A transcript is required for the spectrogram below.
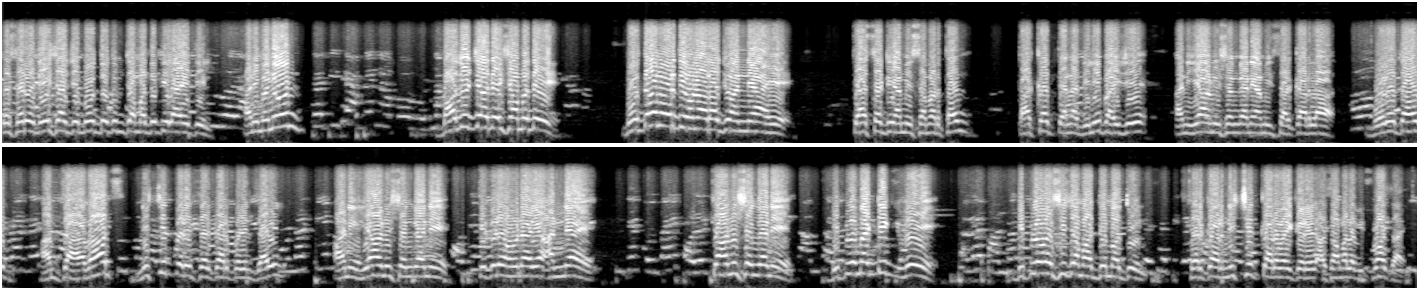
तर सर्व देशाचे बौद्ध तुमच्या मदतीला येतील. आणि म्हणून बाजूच्या देशामध्ये बौद्धांवरती होणारा जो अन्याय आहे त्यासाठी आम्ही समर्थन ताकद त्यांना दिली पाहिजे आणि या अनुषंगाने आम्ही सरकारला बोलत आहोत. आमचा आवाज निश्चितपणे सरकारपर्यंत जाईल आणि या अनुषंगाने तिकडे होणारे अन्याय त्या अनुषंगाने डिप्लोमॅटिक वे डिप्लोमॅसीच्या माध्यमातून सरकार निश्चित कारवाई करेल असा मला विश्वास आहे.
